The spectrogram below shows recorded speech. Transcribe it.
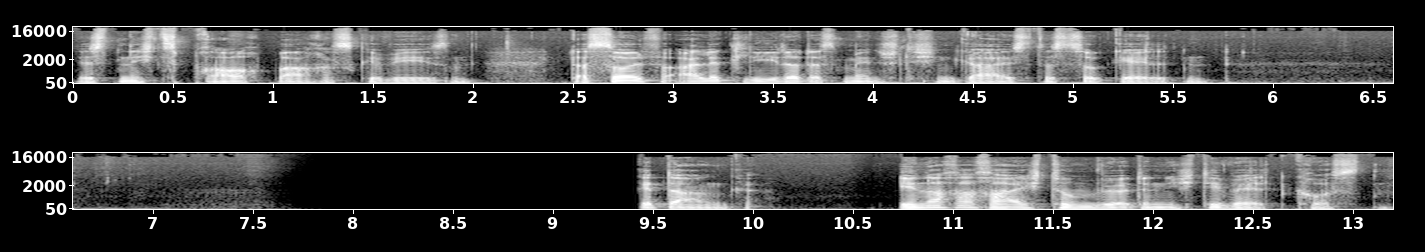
ist nichts Brauchbares gewesen. Das soll für alle Glieder des menschlichen Geistes so gelten. Gedanke. Innerer Reichtum würde nicht die Welt kosten.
